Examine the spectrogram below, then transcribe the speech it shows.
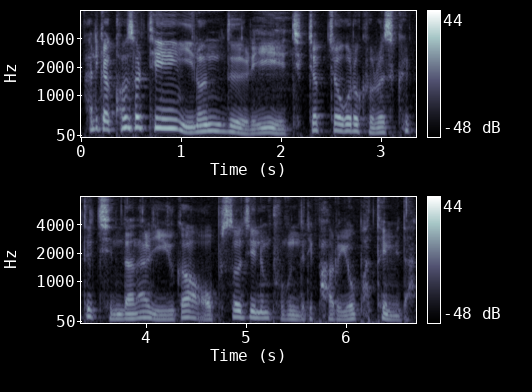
하니까 컨설팅 인원들이 직접적으로 그런 스크립트 진단할 이유가 없어지는 부분들이 바로 이 파트입니다.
